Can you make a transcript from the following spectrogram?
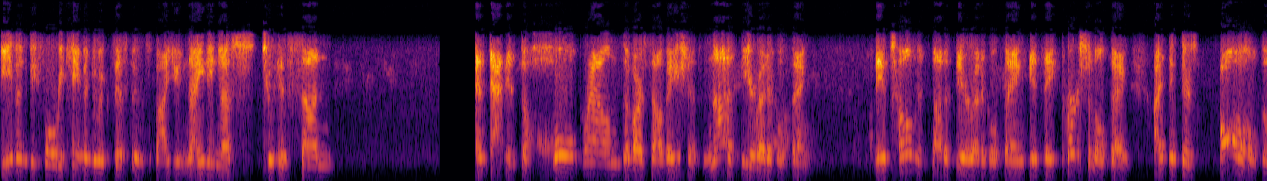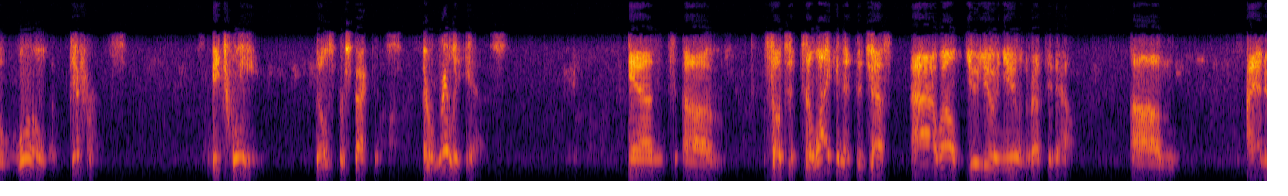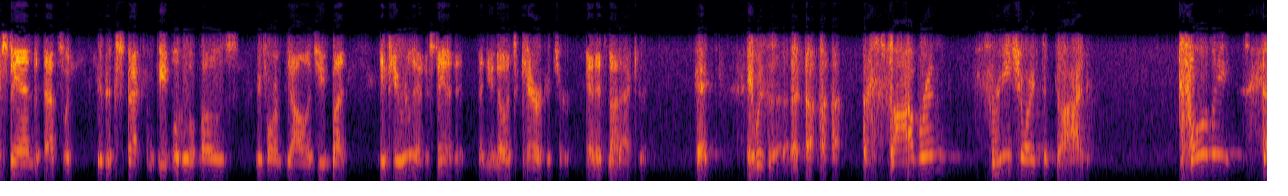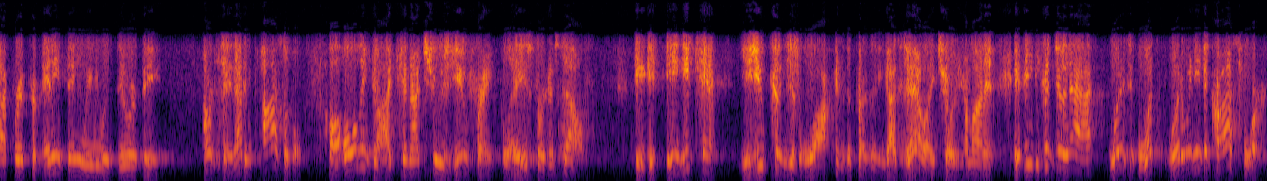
even before we came into existence by uniting us to his Son. And that is the whole grounds of our salvation. It's not a theoretical thing. The atonement's not a theoretical thing, it's a personal thing. I think there's all the world of difference between those perspectives. There really is. And um, so to, to liken it to just, ah, well, you, you, and you, and the rest of you to hell. Um, I understand that that's what you'd expect from people who oppose Reformed theology, but if you really understand it, then you know it's a caricature and it's not accurate. Okay? It was a, a, a sovereign, free choice of God, totally separate from anything we would do or be. I would say that's impossible. A holy God cannot choose you, Frank Blaze, for himself. He, he, he can't. You couldn't just walk into the president of God and say, "Oh, I chose you. Come on in." If he could do that, what is what what do we need the cross for?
